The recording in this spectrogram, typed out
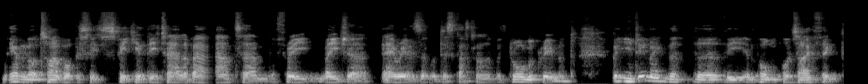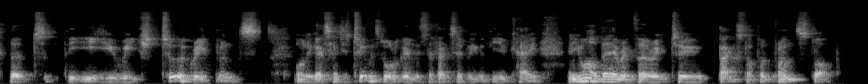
we haven't got time, obviously, to speak in detail about um, the three major areas that were discussed under the withdrawal agreement. But you do make the, the, the, important point, I think, that the EU reached two agreements or negotiated two withdrawal agreements effectively with the UK. And you are there referring to backstop and front stop.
